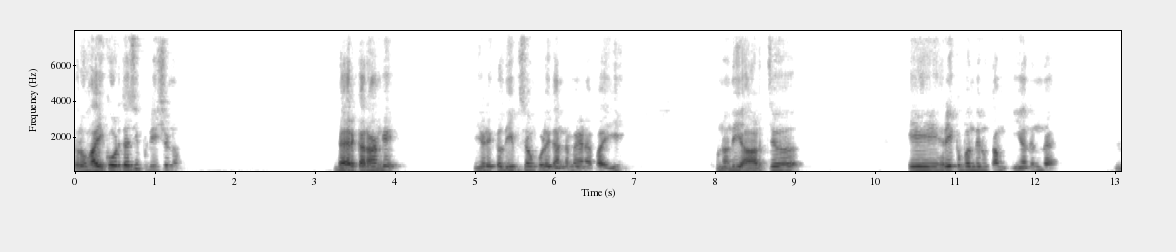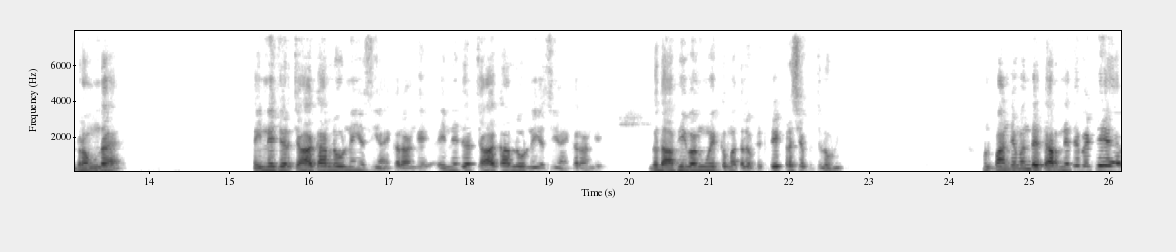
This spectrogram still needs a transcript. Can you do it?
ਚਲੋ ਹਾਈ ਕੋਰਟ 'ਚ ਅਸੀਂ ਪਟੀਸ਼ਨ ਦਾਇਰ ਕਰਾਂਗੇ। ਜਿਹੜੇ ਕੁਲਦੀਪ ਸਿੰਘ ਕੋਲੇ ਗਨਮੈਨ ਹੈ ਭਾਈ, ਉਹਨਾਂ ਦੀ ਆੜ 'ਚ ਇਹ ਹਰੇਕ ਬੰਦੇ ਨੂੰ ਧਮਕੀਆਂ ਦਿੰਦਾ, ਡਰਾਉਂਦਾ ਹੈ। ਇੰਨੇ ਚਿਰ ਚਾਹ ਕਰ ਲੋ ਨਹੀਂ ਅਸੀਂ ਐਂ ਕਰਾਂਗੇ। ਇੰਨੇ ਚਿਰ ਚਾਹ ਕਰ ਲਓ, ਨਹੀਂ ਅਸੀਂ ਐਂ ਕਰਾਂਗੇ। ਗਦਾਫੀ ਵਾਂਗੂ ਇੱਕ ਮਤਲਬ ਡਿਕਟੇਟਰਸ਼ਿਪ ਚਲਾਉਣੀ। ਹੁਣ ਪੰਜ ਬੰਦੇ ਧਰਨੇ ਤੇ ਬੈਠੇ ਆ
